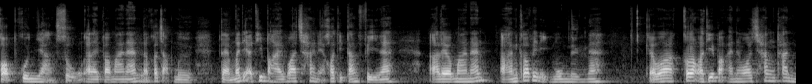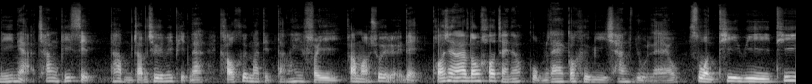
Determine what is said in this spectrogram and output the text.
ขอบคุณอย่างสูงอะไรประมาณนั้น แล้วก็จับมือ แต่ไม่ได้อธิบายว่าช่างเนี่ยเขาติดตั้งฟรีนะ อะไรประมาณนั้นอันก็เป็นอีกมุมนึงนะ แต่ว่าก็ต้องอธิบายนะว่าช่างท่านนี้เนี่ยช่างพิสิทธิ์ถ้าผมจำชื่อไม่ผิดนะเขาขึ้นมาติดตั้งให้ฟรีเข้ามาช่วยเหลือเด็ก เพราะฉะนั้นต้องเข้าใจนะว่ากลุ่มแรกก็คือมีช่างอยู่แล้ว ส่วนทีวีที่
